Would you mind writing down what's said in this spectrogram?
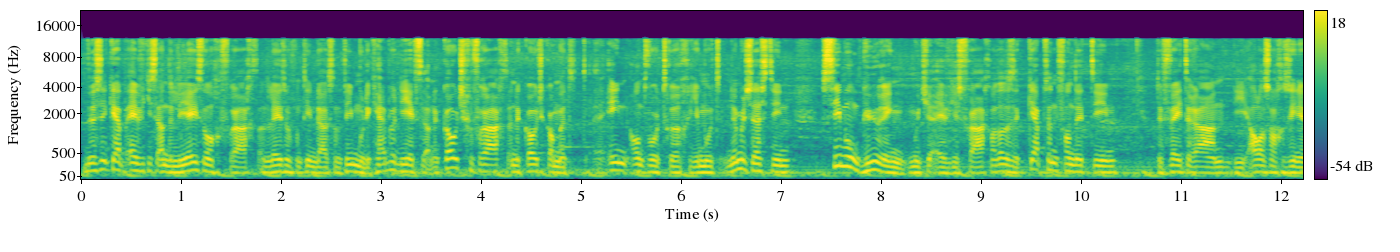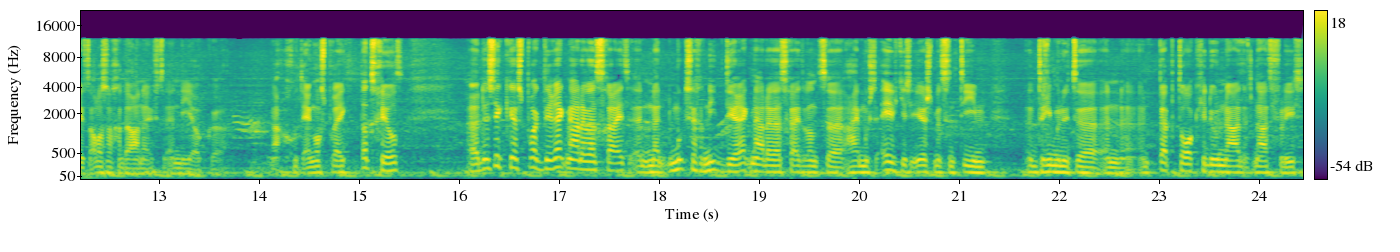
Dus ik heb eventjes aan de liaison gevraagd, aan de liaison van Team Duitsland, wie moet ik hebben? Die heeft het aan een coach gevraagd en de coach kwam met één antwoord terug. Je moet nummer 16, Simon Guring moet je eventjes vragen, want dat is de captain van dit team. De veteraan die alles al gezien heeft, alles al gedaan heeft en die ook uh, nou, goed Engels spreekt. Dat scheelt. Uh, dus ik uh, sprak direct na de wedstrijd. En uh, moet ik zeggen, niet direct na de wedstrijd, want hij moest eventjes eerst met zijn team drie minuten een, een pep talkje doen na, na, het verlies.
